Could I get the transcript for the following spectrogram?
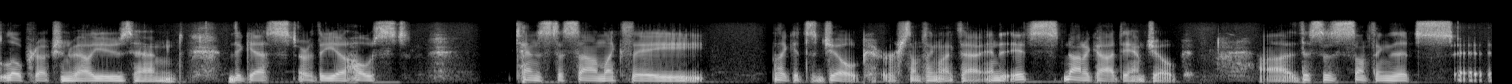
low production values and the guest or the uh, host tends to sound like they like it's a joke or something like that, and it's not a goddamn joke. Uh, this is something that's uh,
